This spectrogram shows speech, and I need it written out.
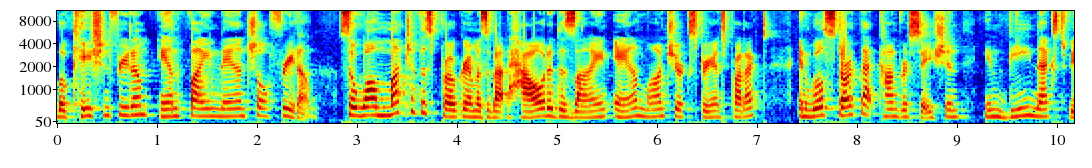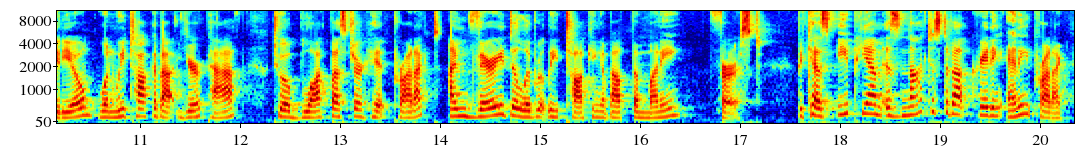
location freedom, and financial freedom. So while much of this program is about how to design and launch your experience product, and we'll start that conversation in the next video when we talk about your path to a blockbuster hit product, I'm very deliberately talking about the money first. Because EPM is not just about creating any product,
